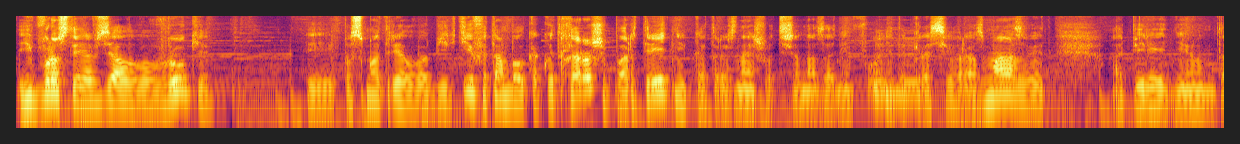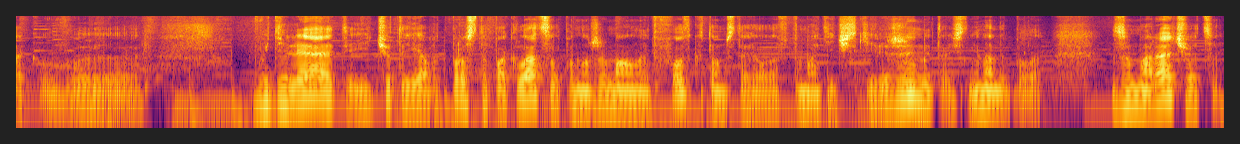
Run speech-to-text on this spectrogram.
И просто я взял его в руки и посмотрел в объектив, и там был какой-то хороший портретник, который, знаешь, вот все на заднем фоне так Мгм. красиво размазывает, а передний он так в- выделяет, и что-то я вот просто поклацал, понажимал на эту фотку, там стоял автоматический режим, и то есть не надо было заморачиваться.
